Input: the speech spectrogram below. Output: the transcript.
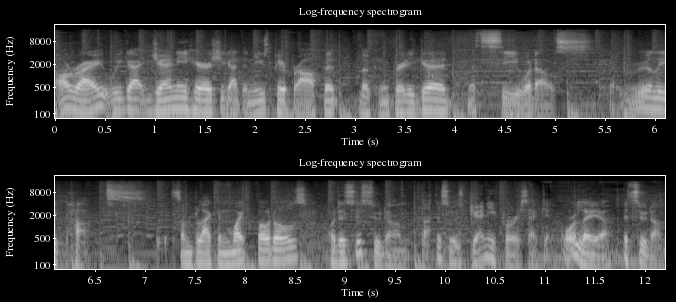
Alright, we got Jinny here. She got the newspaper outfit, looking pretty good. Let's see what else that really pops. Some black and white photos. Oh, this is Soodam. Thought this was Jinny for a second. Or Lea. It's Soodam.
